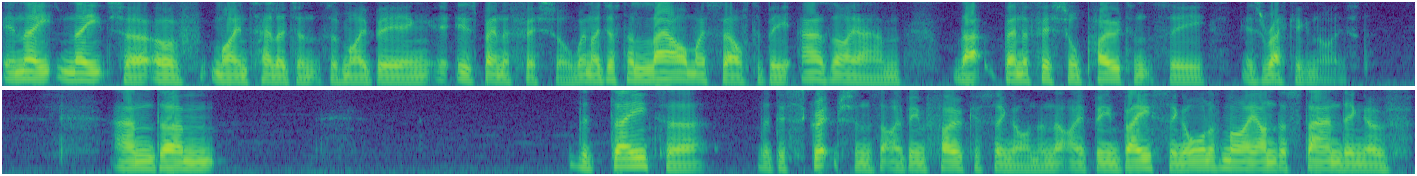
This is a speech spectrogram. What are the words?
innate nature of my intelligence, of my being, is beneficial. When I just allow myself to be as I am, that beneficial potency is recognized. And um, the data, the descriptions that I've been focusing on and that I've been basing all of my understanding of,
